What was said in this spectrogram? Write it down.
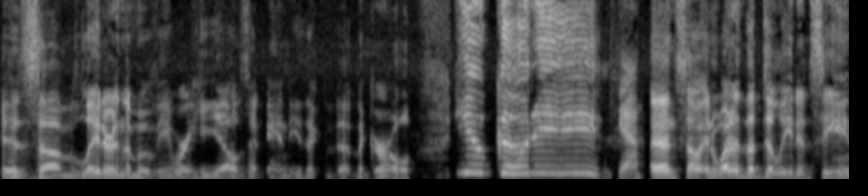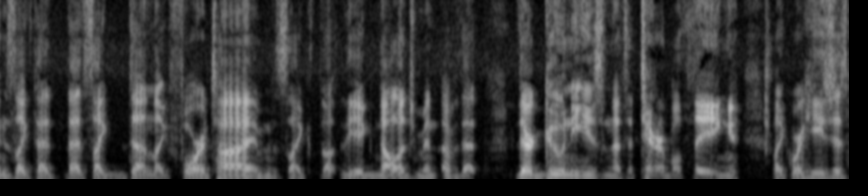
is um later in the movie where he yells at Andy the the, the girl, "You Goonie!" yeah. And so in one of the deleted scenes, like that, that's like done like four times, like the the acknowledgement of that they're Goonies and that's a terrible thing. Like where he's just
